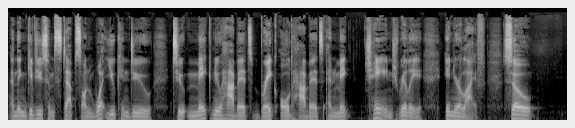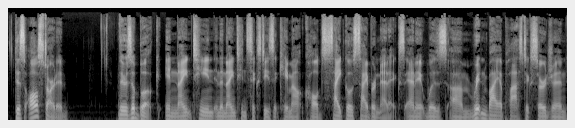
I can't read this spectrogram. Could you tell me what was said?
and then give you some steps on what you can do to make new habits, break old habits and make change really in your life. So this all started there's a book in 19 in the 1960s that came out called Psycho-Cybernetics, and it was um, written by a plastic surgeon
